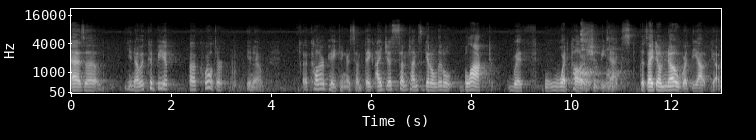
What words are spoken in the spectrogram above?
as a, you know, it could be a, a quilt or, you know, a color painting or something. I just sometimes get a little blocked with what color should be next because I don't know what the outcome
